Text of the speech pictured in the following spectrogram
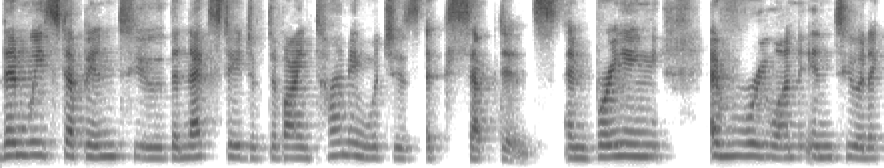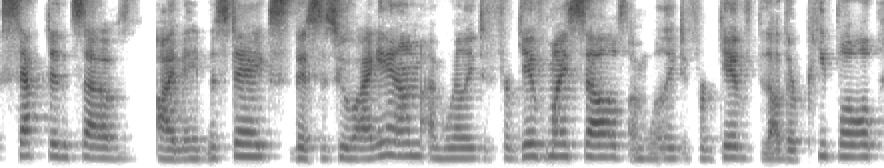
Then we step into the next stage of divine timing, which is acceptance and bringing everyone into an acceptance of, I made mistakes. This is who I am. I'm willing to forgive myself. I'm willing to forgive the other people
